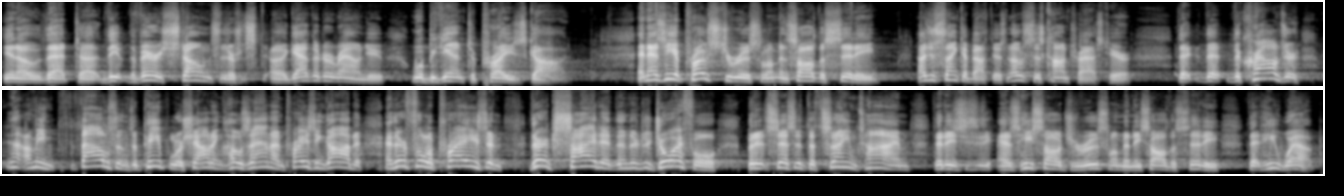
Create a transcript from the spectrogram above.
you know, that uh, the, the very stones that are uh, gathered around you will begin to praise God. And as he approached Jerusalem and saw the city, now just think about this. Notice this contrast here. The, the, the crowds are, I mean, thousands of people are shouting Hosanna and praising God, and they're full of praise and they're excited and they're joyful. But it says at the same time that as, as he saw Jerusalem and he saw the city, that he wept.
